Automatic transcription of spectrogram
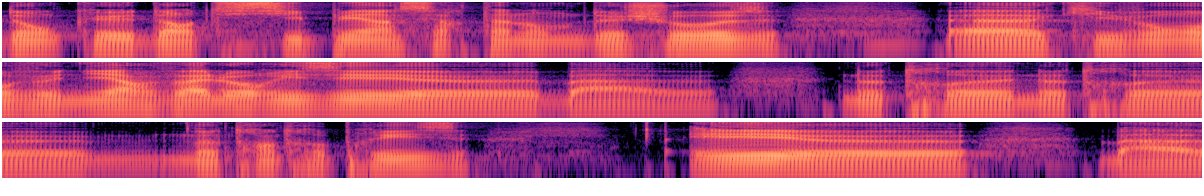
donc d'anticiper un certain nombre de choses qui vont venir valoriser bah, notre notre notre entreprise et bah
